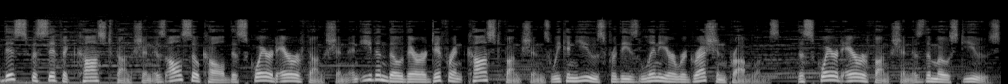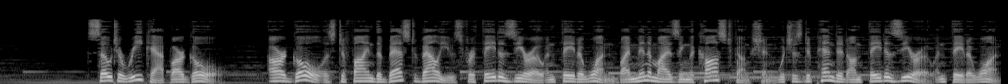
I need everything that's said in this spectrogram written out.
This specific cost function is also called the squared error function and even though there are different cost functions we can use for these linear regression problems, the squared error function is the most used. So to recap our goal. Our goal is to find the best values for theta 0 and theta 1 by minimizing the cost function which is dependent on theta 0 and theta 1.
